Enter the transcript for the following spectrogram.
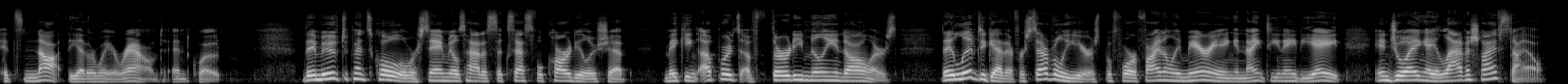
It's not the other way around. End quote. They moved to Pensacola, where Samuels had a successful car dealership, making upwards of $30 million. They lived together for several years before finally marrying in 1988, enjoying a lavish lifestyle.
